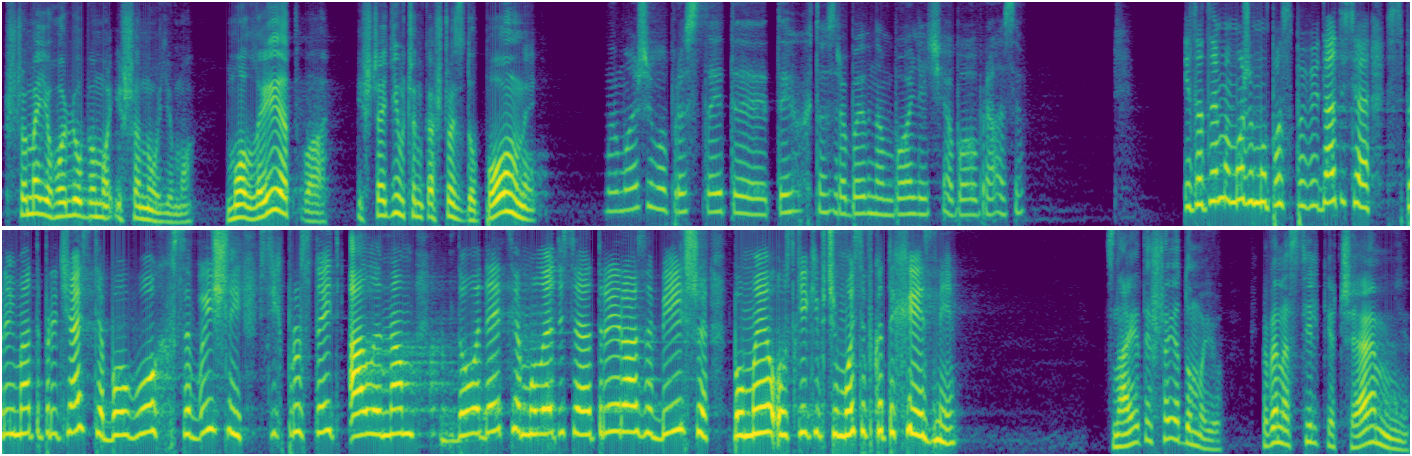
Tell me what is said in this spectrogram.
що ми його любимо і шануємо. Молитва, і ще дівчинка щось доповнить. Ми можемо простити тих, хто зробив нам боляче або образив. І за це ми можемо посповідатися, сприймати причастя, бо Бог Всевишній всіх простить, але нам доведеться молитися три рази більше, бо ми, оскільки вчимося в катехизмі. Знаєте, що я думаю? Що ви настільки чемні,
